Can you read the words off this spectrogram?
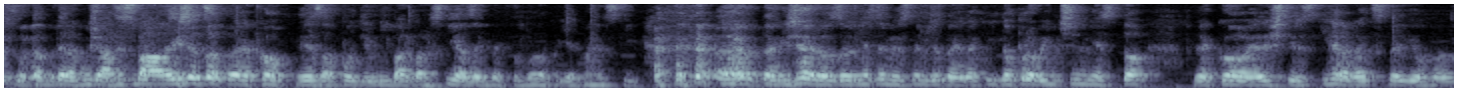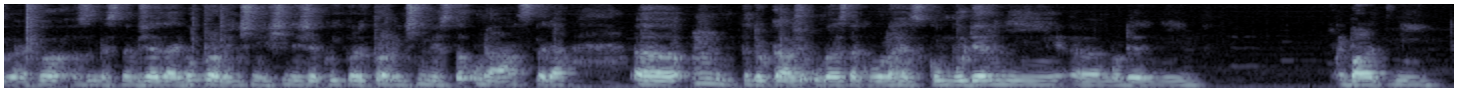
se tam ty rakužáci smáli, že co to jako je za podivný barbarský jazyk, tak to bylo takový jako hezký. uh, takže rozhodně si myslím, že tady takový to provinční město, jako je Štýrský Hradec, který jako, si myslím, že je jako provinčnější než jakýkoliv provinční město u nás, teda uh, dokáže uvést takovou hezkou moderní, uh, moderní baletní Eh,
